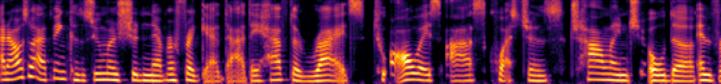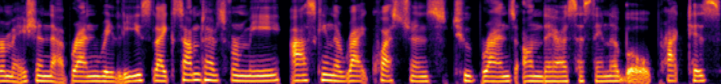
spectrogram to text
And also I think consumers should never forget that they have the rights to always ask questions, challenge all the information that brand release. Like sometimes for me, asking the right questions to brands on their sustainable practice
